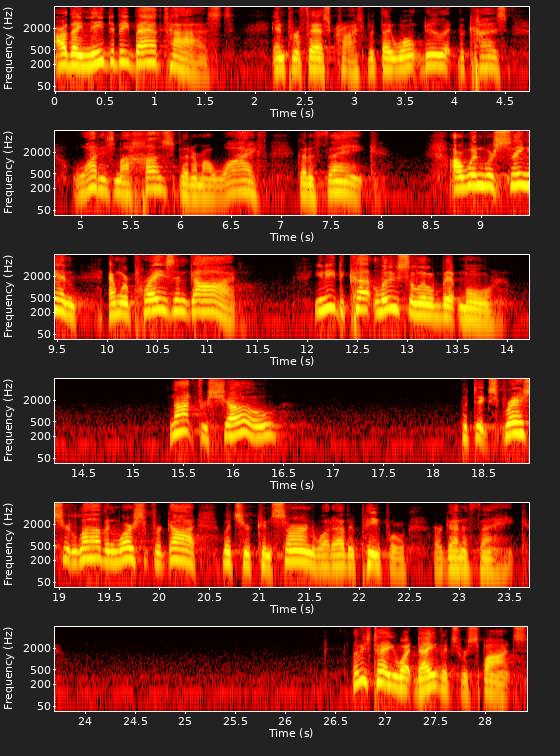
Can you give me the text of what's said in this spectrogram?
Or they need to be baptized and profess Christ, but they won't do it because what is my husband or my wife going to think? Or when we're singing and we're praising God, you need to cut loose a little bit more. Not for show, but to express your love and worship for God, but you're concerned what other people are going to think. Let me tell you what David's response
